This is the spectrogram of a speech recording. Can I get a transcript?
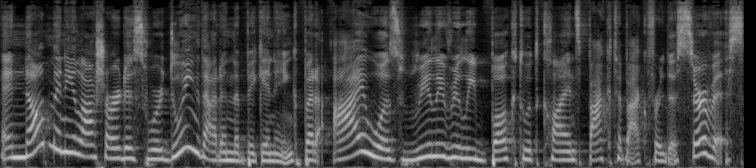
And not many lash artists were doing that in the beginning, but I was really, really booked with clients back to back for this service.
